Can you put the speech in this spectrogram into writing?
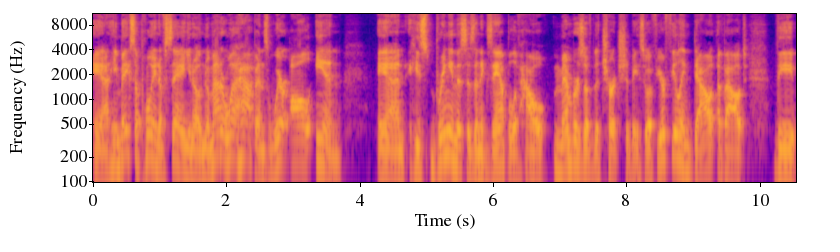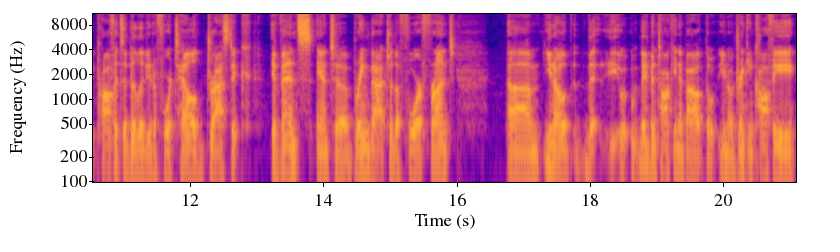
And he makes a point of saying, you know, no matter what happens, we're all in. And he's bringing this as an example of how members of the church should be. So if you're feeling doubt about the prophet's ability to foretell drastic events and to bring that to the forefront, um, you know, the, they've been talking about the, you know, drinking coffee.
